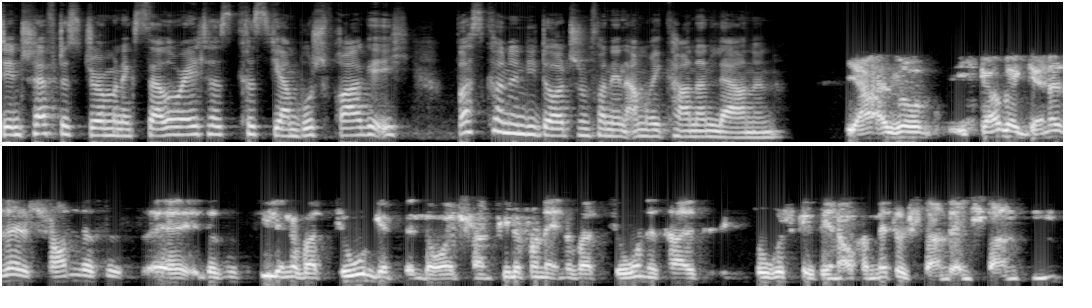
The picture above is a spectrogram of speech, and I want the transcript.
Den Chef des German Accelerators, Christian Busch, frage ich, was können die Deutschen von den Amerikanern lernen? Ja, also ich glaube generell schon, dass es, äh, dass es viel Innovation gibt in Deutschland. Viele von der Innovation ist halt historisch gesehen auch im Mittelstand entstanden.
